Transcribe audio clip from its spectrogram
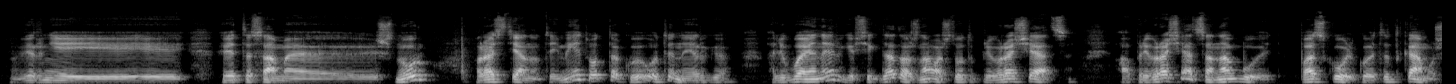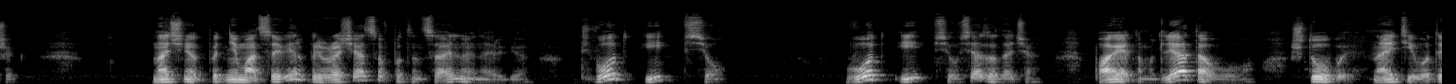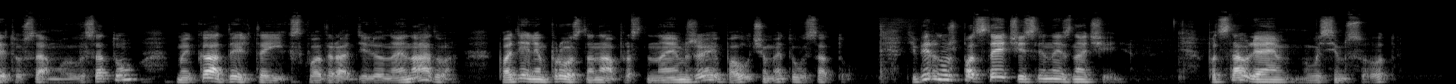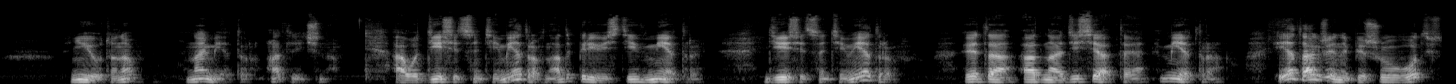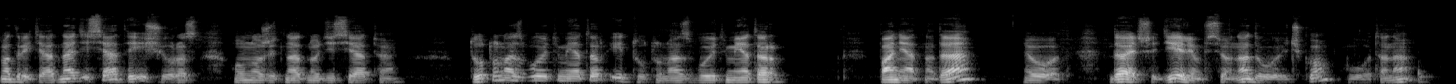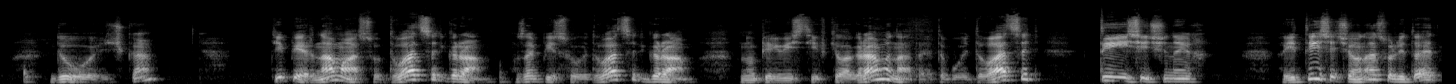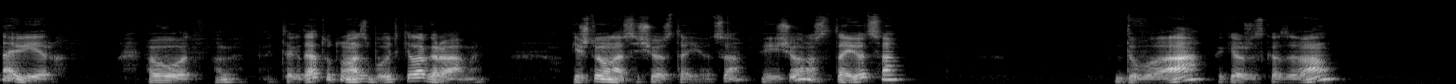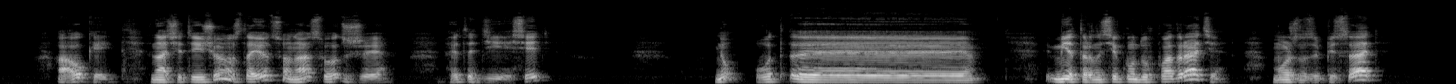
Вернее, это самое шнур растянутый имеет вот такую вот энергию. А любая энергия всегда должна во что-то превращаться. А превращаться она будет, поскольку этот камушек начнет подниматься вверх, превращаться в потенциальную энергию. Вот и все. Вот и все, вся задача. Поэтому для того, чтобы найти вот эту самую высоту, мы k дельта x квадрат, деленное на 2, поделим просто-напросто на mg и получим эту высоту. Теперь нужно подставить численные значения. Подставляем 800 ньютонов на метр. Отлично. А вот 10 сантиметров надо перевести в метры. 10 сантиметров – это 1 десятая метра. Я также и напишу, вот смотрите, 1 десятая еще раз умножить на 1 десятую. Тут у нас будет метр и тут у нас будет метр. Понятно, да? Вот. Дальше делим все на двоечку. Вот она. Двоечка. Теперь на массу 20 грамм. Записываю 20 грамм. Но перевести в килограммы надо. Это будет 20 тысячных. И тысяча у нас улетает наверх. Вот. Тогда тут у нас будет килограммы. И что у нас еще остается? Еще у нас остается 2, как я уже сказал. А, окей. Значит, еще остается у нас вот g. Это 10. Ну, вот э, метр на секунду в квадрате можно записать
